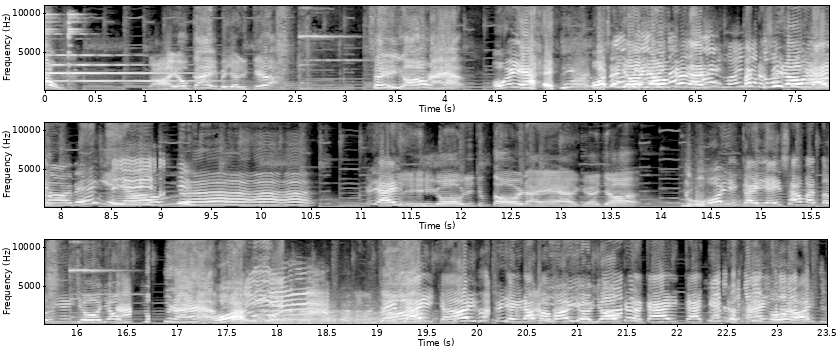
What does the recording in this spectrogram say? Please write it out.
đầu. Rồi ok bây giờ đi kiếm xì ngộ nè. Ủa cái gì? Ủa sao vừa vô cái là bắt được siro vậy? người biết gì? không cái gì? Xì ngộ với chúng tôi nè ghê chưa? Ủa gì kỳ vậy? Sao mà tự nhiên vừa vô cái nè ủa? Chưa? vậy? Trời ơi cái gì đâu mà mới vừa vô cái là cay cay kiếm được hai người rồi.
